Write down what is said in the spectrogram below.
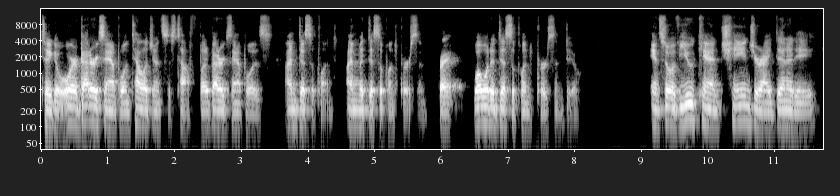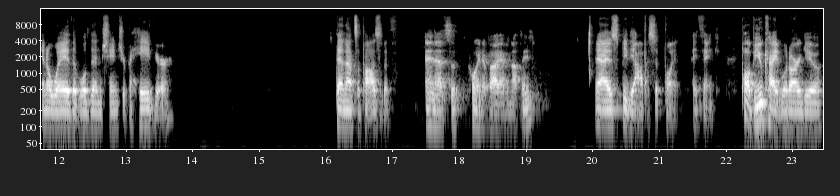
to go, or a better example, intelligence is tough, but a better example is I'm disciplined. I'm a disciplined person. Right. What would a disciplined person do? And so if you can change your identity in a way that will then change your behavior, then that's a positive. And that's the point of I am nothing. Yeah, this be the opposite point, I think. Paul Buchheit would argue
